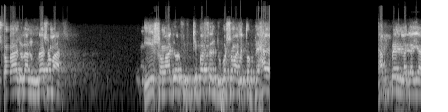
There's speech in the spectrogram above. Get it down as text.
সমাজ হলা নোংরা সমাজ। এই সমাজের ফিফটি পার্সেন্ট যুব সমাজ তো বেহায় লাগাইয়া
